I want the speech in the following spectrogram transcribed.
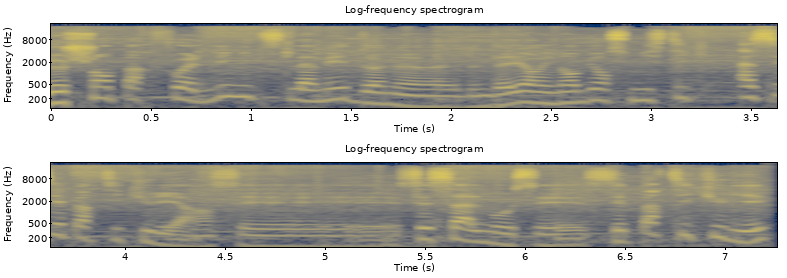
le chant parfois limite slamé donne, d'ailleurs une ambiance mystique assez particulière. hein. C'est ça le mot, c'est particulier,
